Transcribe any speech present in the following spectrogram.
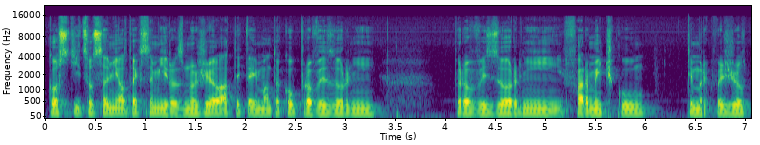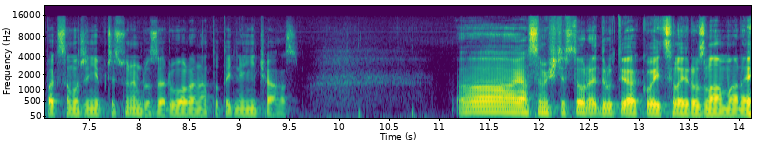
kostí, co jsem měl, tak jsem ji rozmnožil a teď tady mám takovou provizorní, provizorní farmičku. Ty mrkve, že pak samozřejmě přesunem dozadu, ale na to teď není čas. Oh, já jsem ještě z toho nedru ty jako celý rozlámaný.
